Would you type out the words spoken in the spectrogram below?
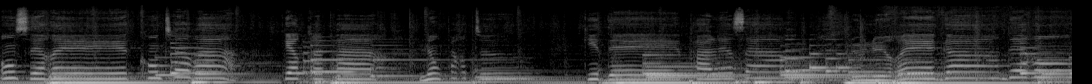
on se rencontrera quelque part, non partout, guidés par les arts. Nous nous regarderons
